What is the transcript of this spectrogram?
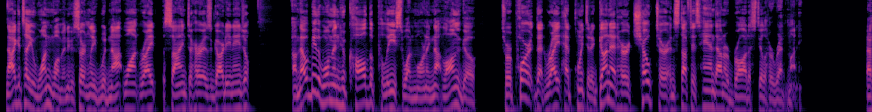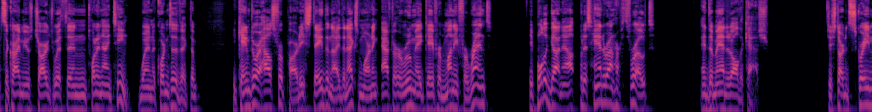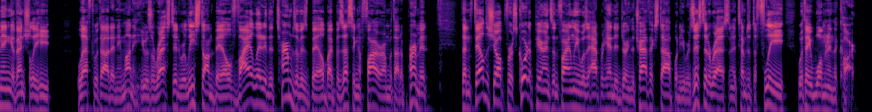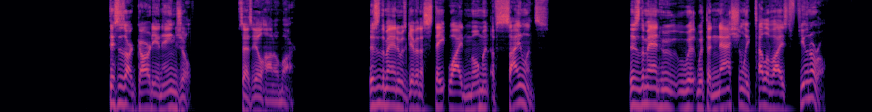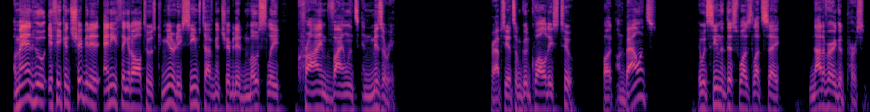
Now, I can tell you one woman who certainly would not want Wright assigned to her as a guardian angel. Um, that would be the woman who called the police one morning not long ago to report that Wright had pointed a gun at her, choked her, and stuffed his hand down her bra to steal her rent money. That's the crime he was charged with in 2019, when, according to the victim, he came to her house for a party, stayed the night. The next morning, after her roommate gave her money for rent, he pulled a gun out, put his hand around her throat, and demanded all the cash. She started screaming. Eventually, he left without any money. He was arrested, released on bail, violated the terms of his bail by possessing a firearm without a permit, then failed to show up for his court appearance, and finally was apprehended during the traffic stop when he resisted arrest and attempted to flee with a woman in the car. This is our guardian angel, says Ilhan Omar. This is the man who was given a statewide moment of silence. This is the man who, with, with the nationally televised funeral. A man who, if he contributed anything at all to his community, seems to have contributed mostly crime, violence, and misery. Perhaps he had some good qualities too. But on balance, it would seem that this was, let's say, not a very good person.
